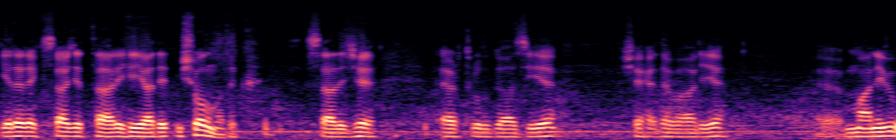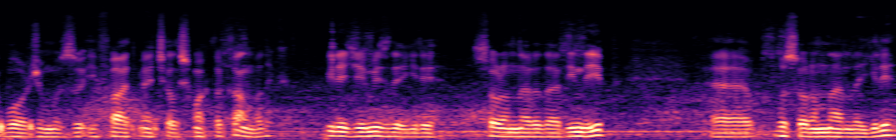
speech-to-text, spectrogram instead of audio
gelerek sadece tarihi iade etmiş olmadık. Sadece Ertuğrul Gazi'ye, Şehede Vali'ye e, manevi borcumuzu ifade etmeye çalışmakla kalmadık. Bileceğimizle ilgili sorunları da dinleyip e, bu sorunlarla ilgili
